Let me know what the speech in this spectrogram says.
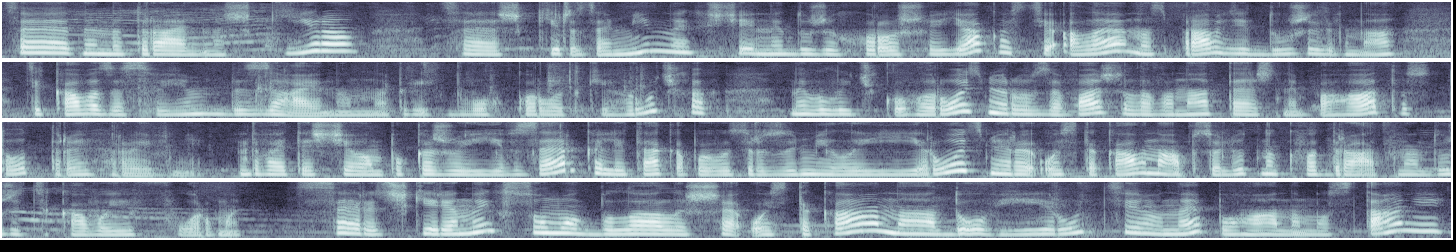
Це не натуральна шкіра. Це шкір-замінник, ще й не дуже хорошої якості, але насправді дуже вона цікава за своїм дизайном. На таких двох коротких ручках невеличкого розміру заважила вона теж небагато 103 гривні. Давайте ще вам покажу її в зеркалі, так аби ви зрозуміли її розміри. Ось така вона абсолютно квадратна, дуже цікавої форми. Серед шкіряних сумок була лише ось така на довгій ручці в непоганому стані.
